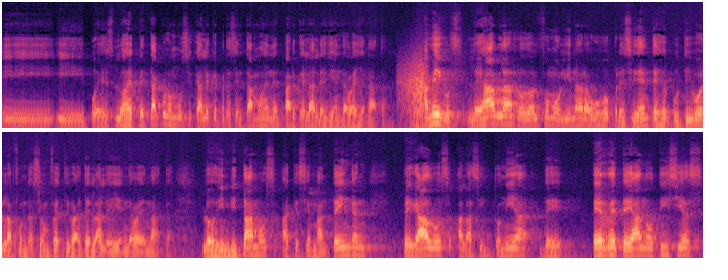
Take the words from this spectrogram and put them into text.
y, pues los espectáculos musicales que presentamos en el Parque La Leyenda Vallenata. Amigos, les habla Rodolfo Molina Araujo, presidente ejecutivo de la Fundación Festival de la Leyenda Vallenata. Los invitamos a que se mantengan pegados a la sintonía de RTA Noticias,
